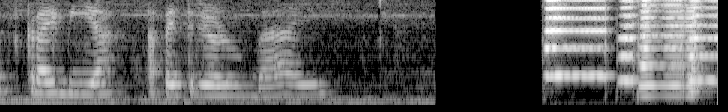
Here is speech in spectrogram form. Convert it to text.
സബ്സ്ക്രൈബ് ചെയ്യുക. അപ്പോൾ ഇത്രയേ ഉള്ളൂ. Bye Thank you.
